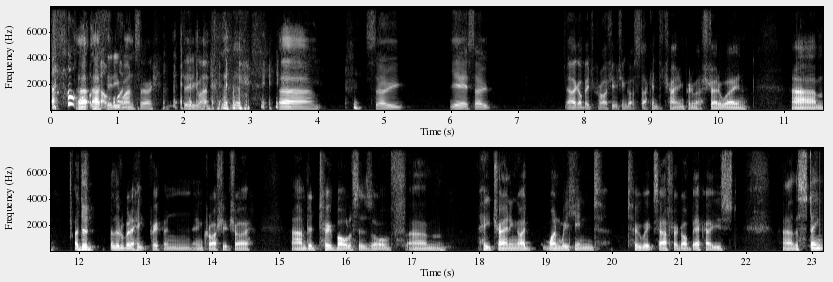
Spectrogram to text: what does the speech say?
Oh, uh, uh, 31, on. sorry. 31. um, so, yeah, so I got back to Christchurch and got stuck into training pretty much straight away. And um, I did a little bit of heat prep in, in Christchurch. I um, did two boluses of um, heat training. I one weekend, two weeks after I got back, I used uh, the steam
